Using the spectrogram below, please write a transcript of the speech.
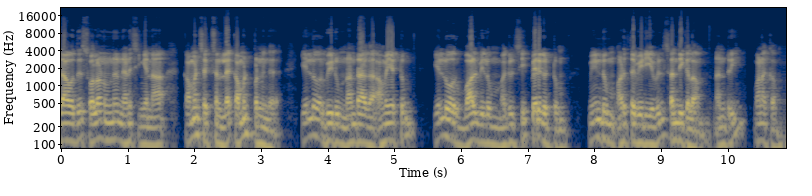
ஏதாவது சொல்லணும்னு நினச்சிங்கன்னா கமெண்ட் செக்ஷனில் கமெண்ட் பண்ணுங்கள் எல்லோர் வீடும் நன்றாக அமையட்டும். எல்லோர் வாழ்விலும் மகிழ்ச்சி பெருகட்டும். மீண்டும் அடுத்த வீடியோவில் சந்திக்கலாம். நன்றி. வணக்கம்.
